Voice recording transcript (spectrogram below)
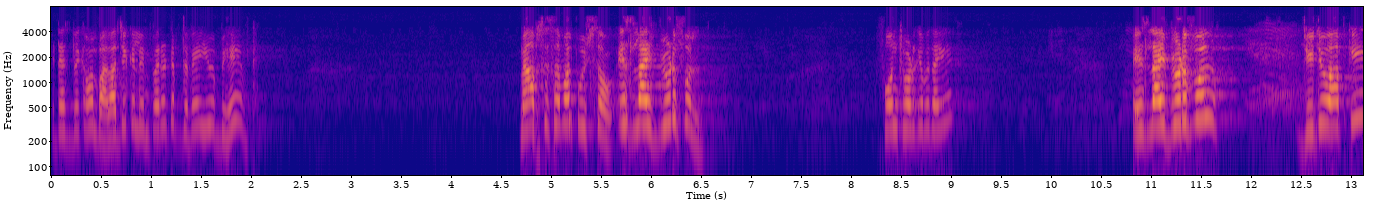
it has become a biological imperative the way you behaved मैं आपसे सवाल पूछता हूँ is life beautiful फ़ोन छोड़ के बताइए इज़ लाइफ ब्यूटिफुल जीजू आपकी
